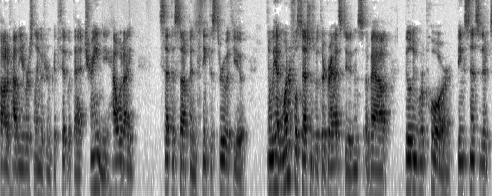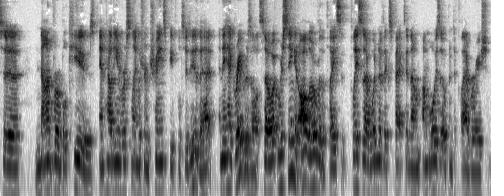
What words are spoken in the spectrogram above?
thought of how the universal language room could fit with that. Train me. How would i set this up and think this through with you? And we had wonderful sessions with their grad students about building rapport being sensitive to nonverbal cues and how the universal language room trains people to do that and they had great results. So we're seeing it all over the place places i wouldn't have expected. I'm, I'm always open to collaboration.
